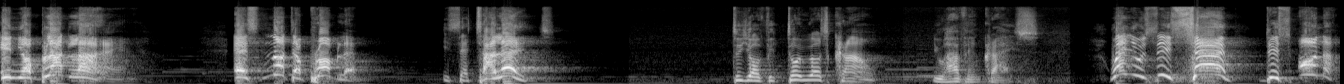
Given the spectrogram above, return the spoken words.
in your bloodline, it's not a problem, it's a challenge to your victorious crown you have in Christ. When you see shame, dishonor,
